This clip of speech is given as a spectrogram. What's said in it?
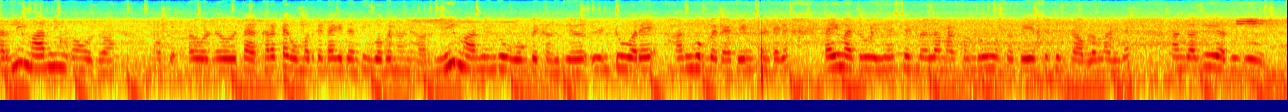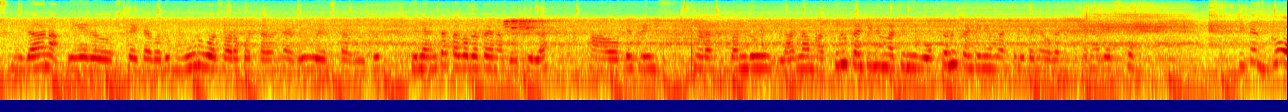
ಅರ್ಲಿ ಮಾರ್ನಿಂಗ್ ಹೌದು ಓಕೆ ಕರೆಕ್ಟಾಗಿ ಒಂಬತ್ತು ಗಂಟೆ ಆಗಿದೆ ಅಂತ ಇವಾಗ ನಾನು ಅರ್ಲಿ ಮಾರ್ನಿಂಗು ಹೋಗ್ಬೇಕಾಗಿತ್ತು. ಎಂಟೂವರೆ ಹಂಗೆ ಹೋಗ್ಬೇಕಾಯ್ತು, ಎಂಟು ಗಂಟೆಗೆ. ಟೈಮ್ ಆಯಿತು. ಹೇರ್ ಸ್ಟೇಟ್ನೆಲ್ಲ ಮಾಡಿಕೊಂಡು ಸ್ವಲ್ಪ ಹೇರ್ ಸ್ಟ್ರೇಟಿಂಗ್ ಪ್ರಾಬ್ಲಮ್ ಆಗಿದೆ. ಹಾಗಾಗಿ ಅದು ನಿಧಾನ ಏರ್ ಸ್ಟ್ರೈಟ್ ಆಗೋದು. ಮೂರುವರೆ ಸಾವಿರ ಕೊಟ್ಟಾಗಂದ್ರೆ ಅದು ವೇಸ್ಟ್ ಆಗೋಯಿತು. ಇನ್ನೆಂತ ತಗೋಬೇಕೋ ಏನೋ ಗೊತ್ತಿಲ್ಲ. ಓಕೆ ಫ್ರೆಂಡ್ಸ್ ನೋಡೋಣ ಬಂದು ಬ್ಲಾಗ್ನ ಮತ್ತೂ ಕಂಟಿನ್ಯೂ ಮಾಡ್ತೀನಿ ನೀವು ಒಕ್ಕನು ಕಂಟಿನ್ಯೂ ಮಾಡ್ತೀನಿ ಬನ್ನಿ ಹೋಗೋಣ. ಗೋ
